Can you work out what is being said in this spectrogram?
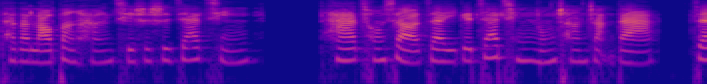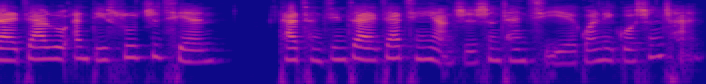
他的老本行其实是家禽。他从小在一个家禽农场长大，在加入安迪苏之前，他曾经在家禽养殖生产企业管理过生产。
